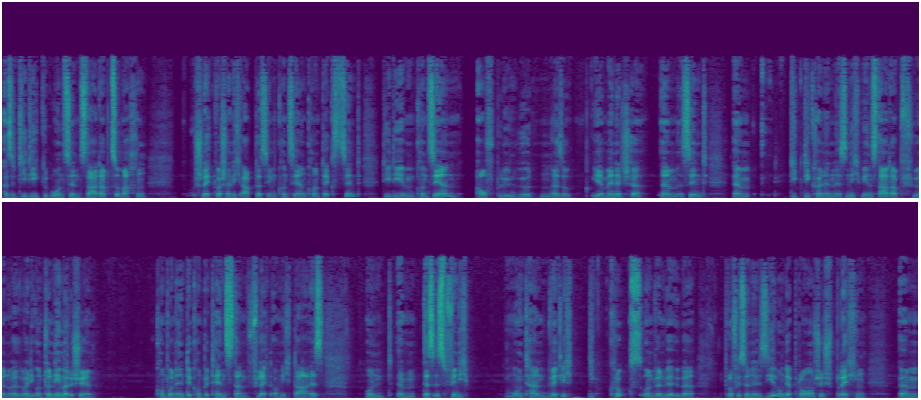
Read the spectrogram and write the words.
Also die, die gewohnt sind, Startup zu machen, schreckt wahrscheinlich ab, dass sie im Konzernkontext sind. Die, die im Konzern aufblühen würden, also ihr Manager ähm, sind, ähm, die, die können es nicht wie ein Startup führen, weil, weil die unternehmerische Komponente, Kompetenz dann vielleicht auch nicht da ist. Und ähm, das ist, finde ich, momentan wirklich die Krux. Und wenn wir über Professionalisierung der Branche sprechen, ähm,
